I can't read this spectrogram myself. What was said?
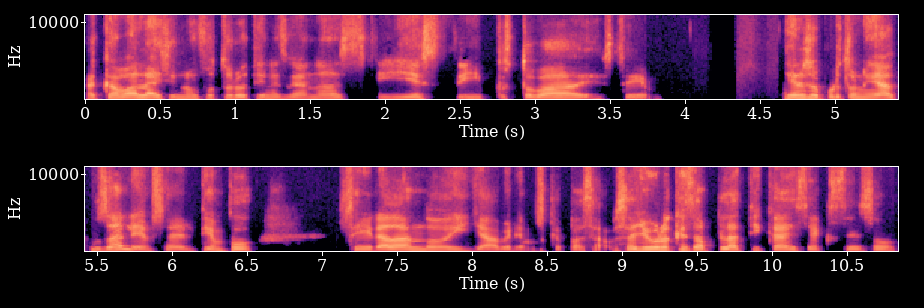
acábala y si en un futuro tienes ganas y, es, y pues toda, este, tienes oportunidad, pues dale, o sea, el tiempo se irá dando y ya veremos qué pasa. O sea, yo creo que esa plática, ese acceso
